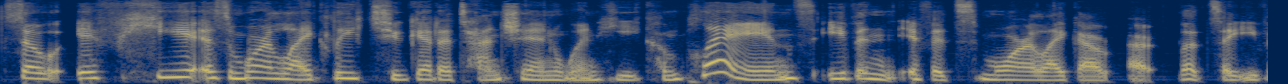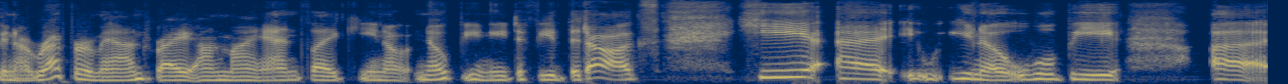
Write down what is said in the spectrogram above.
So if he is more likely to get attention when he complains, even if it's more like a, a let's say even a reprimand, right on my end, like you know, nope, you need to feed the dogs. He, uh, you know, will be. Uh,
